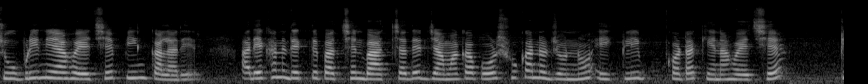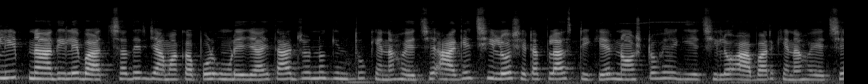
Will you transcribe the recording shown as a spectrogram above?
চুবড়ি নেওয়া হয়েছে পিঙ্ক কালারের আর এখানে দেখতে পাচ্ছেন বাচ্চাদের জামা কাপড় শুকানোর জন্য এই ক্লিপ কটা কেনা হয়েছে। ক্লিপ না দিলে বাচ্চাদের জামা কাপড় উড়ে যায়, তার জন্য কিন্তু কেনা হয়েছে। আগে ছিল সেটা প্লাস্টিকের, নষ্ট হয়ে গিয়েছিল, আবার কেনা হয়েছে।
